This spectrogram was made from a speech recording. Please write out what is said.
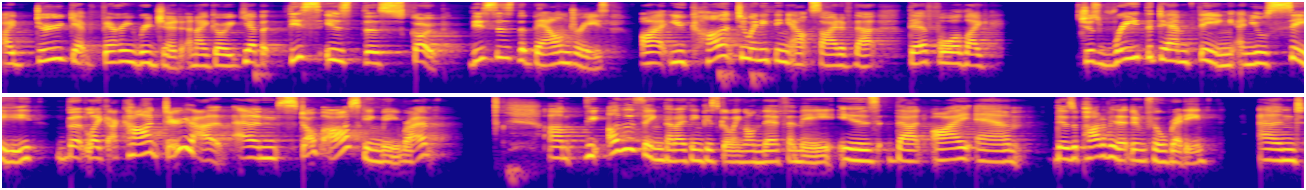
I do get very rigid and I go, yeah, but this is the scope. This is the boundaries. I, you can't do anything outside of that. Therefore, like, just read the damn thing and you'll see that, like, I can't do that and stop asking me, right? Um, the other thing that I think is going on there for me is that I am, there's a part of me that didn't feel ready. And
